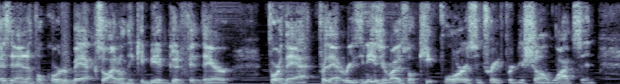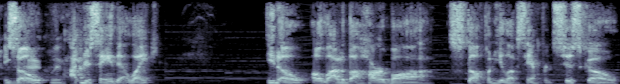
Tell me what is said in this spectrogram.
as an NFL quarterback, so I don't think he'd be a good fit there for that for that reason easier. Might as well keep Flores and trade for Deshaun Watson. Exactly. So I'm just saying that like, you know, a lot of the Harbaugh stuff when he left San Francisco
